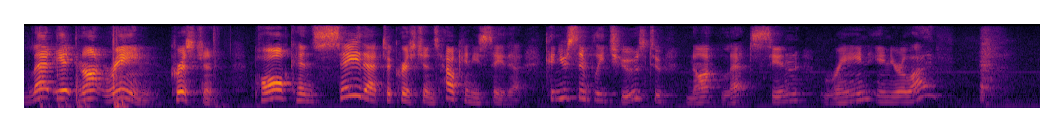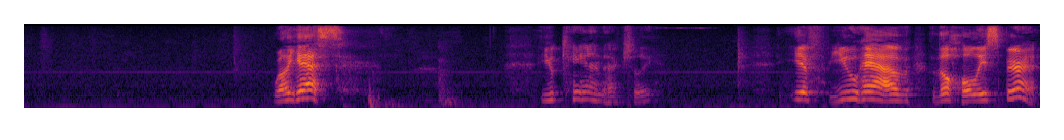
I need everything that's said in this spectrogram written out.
Let it not reign, Christian. Paul can say that to Christians. How can he say that? Can you simply choose to not let sin reign in your life? Well, yes. You can, actually. If you have the Holy Spirit.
